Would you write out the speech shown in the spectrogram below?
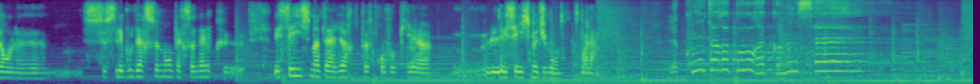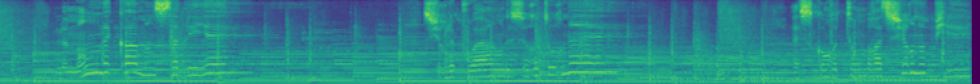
les bouleversements personnels que les séismes intérieurs que peuvent provoquer euh, les séismes du monde. Voilà. Sur le point de se retourner. Est-ce qu'on retombera sur nos pieds?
